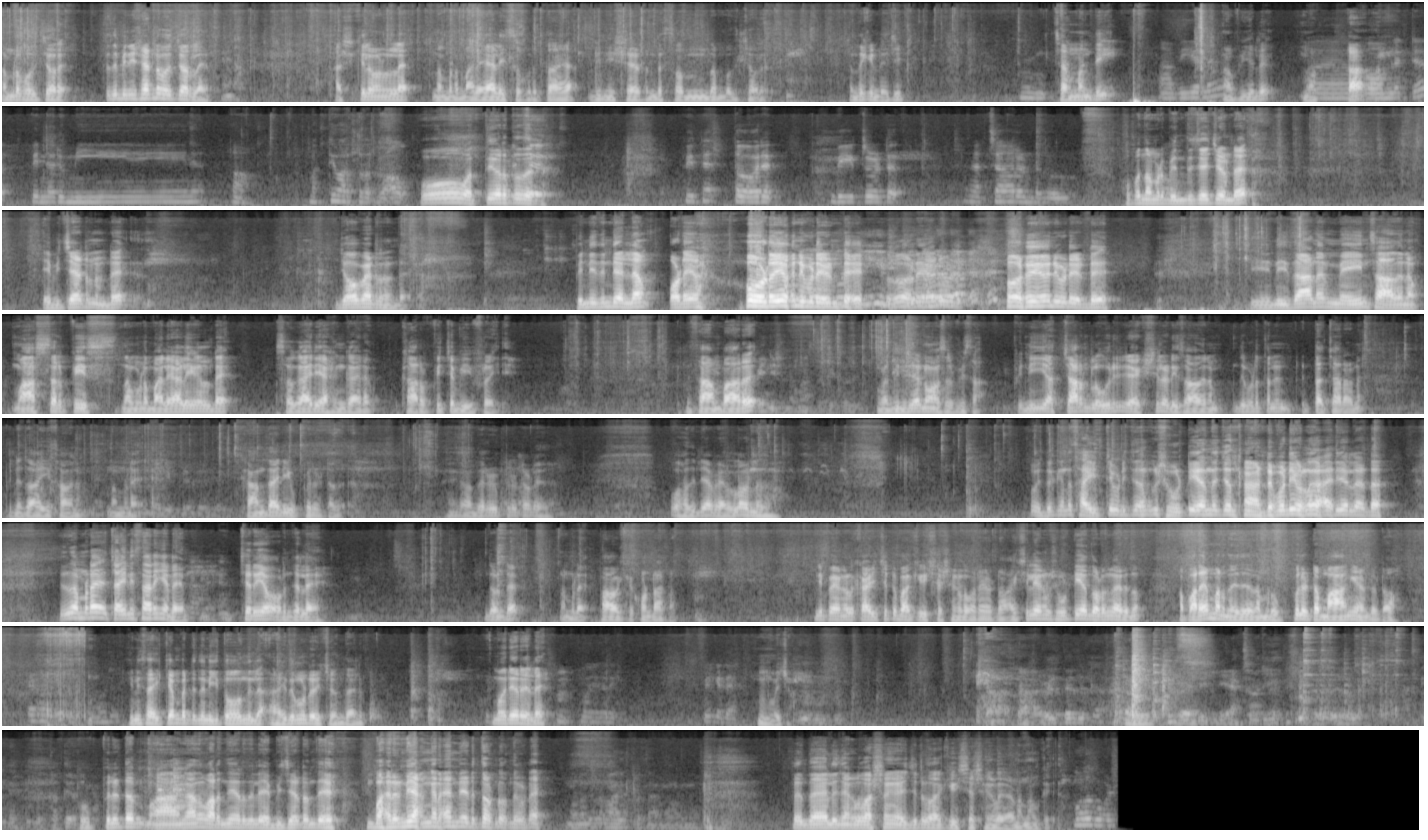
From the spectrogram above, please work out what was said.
നമ്മുടെ പൊതിച്ചോറ്. ഇത് ബിനീഷേട്ടന്റെ പൊതിച്ചോറല്ലേ? അഷ്കിലോണിലെ നമ്മുടെ മലയാളി സുഹൃത്തായ ബിനീഷേട്ടന്റെ സ്വന്തം പൊതിച്ചോറ്. എന്തൊക്കെയുണ്ട് ചേച്ചി? ചമ്മന്തി അവിയൽ മുട്ട. ഓംലെറ്റ് പിന്നെ ഒരു മീൻ മത്തി വറുത്തത്. ഓ വത്തി വറുത്തത്. പിന്നെ തോരൻ ബീറ്റ്റൂട്ട് അച്ചാറുണ്ട് ഒപ്പം നമ്മുടെ ബിന്ദു ചേച്ചിയുണ്ട്. എബിച്ചേട്ടനുണ്ട്. ജോബേട്ടനുണ്ട്. പിന്നെ ഇതിന്റെ എല്ലാം ഒടയോ ഒടയോൻ ഇവിടെ ഉണ്ട് ഒടയോൻ ഒടയോൻ ഇവിടെ ഉണ്ട് ഇനി ഇതാണ് മെയിൻ സാധനം മാസ്റ്റർ പീസ് നമ്മുടെ മലയാളികളുടെ സ്വകാര്യ അഹങ്കാരം കറുപ്പിച്ച ബീഫ് ഫ്രൈ പിന്നെ സാമ്പാർ അതിന്റെയാണ് മാസ്റ്റർ പീസാണ് പിന്നെ ഈ അച്ചാറുണ്ടല്ലോ ഒരു രക്ഷയിലടി സാധനം. ഇത് തന്നെ ഇട്ട അച്ചാറാണ്. പിന്നെ ഇതാ ഈ സാധനം നമ്മുടെ കാന്താരി ഉപ്പിലിട്ടത്. കാന്താരി ഉപ്പിലിട്ടവിടെ ഓ അതിന്റെ ആ വെള്ളം ഉണ്ടതോ ഓ ഇതിങ്ങനെ സൈറ്റ് പിടിച്ച് നമുക്ക് ഷൂട്ട് ചെയ്യാന്ന് വെച്ചാൽ നാട്ടുപടിയുള്ള കാര്യമല്ല കേട്ടോ. ഇത് നമ്മുടെ ചൈനീസ് നാരങ്ങയല്ലേ? ചെറിയ ഓറഞ്ച് അല്ലേ? ഇതുണ്ട് നമ്മുടെ പാവയ്ക്ക കൊണ്ടാട്ടം. ഇനിയിപ്പോൾ ഞങ്ങൾ കഴിച്ചിട്ട് ബാക്കി വിശേഷങ്ങൾ പറയാം കേട്ടോ. ആക്ച്വലി ഞങ്ങൾ ഷൂട്ട് ചെയ്യാൻ തുടങ്ങുമായിരുന്നു. ആ പറയാൻ പറഞ്ഞു ഇത് നമ്മുടെ ഉപ്പിലിട്ട മാങ്ങയുണ്ട് കേട്ടോ. ഇനി സഹിക്കാൻ പറ്റുന്ന എനിക്ക് തോന്നുന്നില്ല. ഇതും കൊണ്ട് വെച്ചു എന്തായാലും. മോരേറിയല്ലേ അല്ലേ വെച്ചോ. ഉപ്പിലിട്ട മാങ്ങാന്ന് പറഞ്ഞു തരുന്നില്ലേ? ബിജേട്ടൻ എന്തേ ഭരണി അങ്ങനെ തന്നെ എടുത്തോണ്ട് വന്നു ഇവിടെ. എന്തായാലും ഞങ്ങൾ ഭക്ഷണം കഴിച്ചിട്ട് ബാക്കി വിശേഷങ്ങൾ കാണാം നമുക്ക്.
